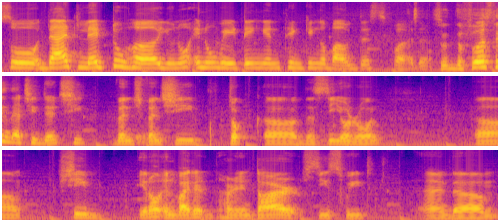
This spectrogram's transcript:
So that led to her, you know, innovating and thinking about this further. So the first thing that she did, she when she, when she took uh, the CEO role, um, she you know invited her entire C-suite, and um,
